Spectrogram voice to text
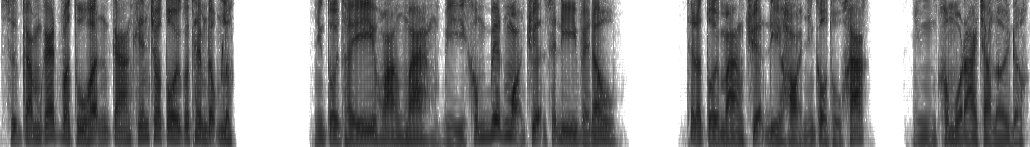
Sự căm ghét và thù hận càng khiến cho tôi có thêm động lực nhưng tôi thấy hoang mang vì không biết mọi chuyện sẽ đi về đâu. Thế là tôi mang chuyện đi hỏi những cầu thủ khác, nhưng không một ai trả lời được.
